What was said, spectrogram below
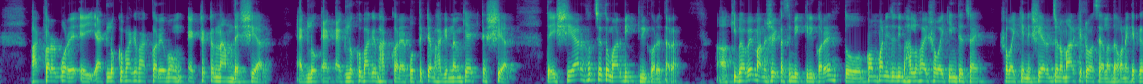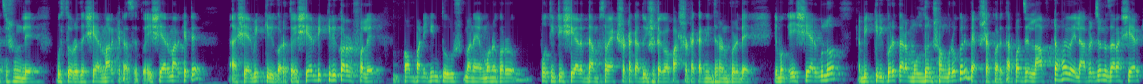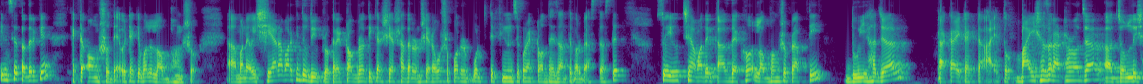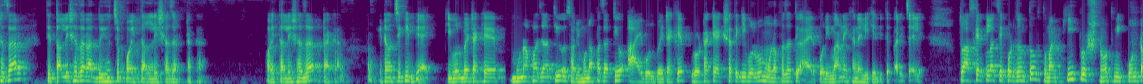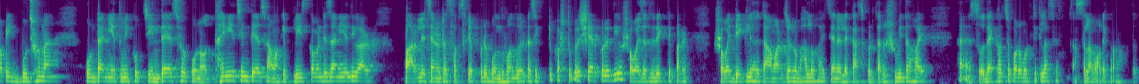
ভাগ করার পরে এই এক লক্ষ ভাগে ভাগ করে এবং একটা একটা নাম দেয় শেয়ার এক লক্ষ এক লক্ষ ভাগে ভাগ করে আর প্রত্যেকটা ভাগের নাম কি? একটা শেয়ার তো এই শেয়ার হচ্ছে তোমার বিক্রি করে তারা। কীভাবে মানুষের কাছে বিক্রি করে? তো কোম্পানি যদি ভালো হয়, সবাই কিনতে চায়। সবাই কিনে। শেয়ারের জন্য মার্কেটও আছে আলাদা। অনেকের কাছে শুনলে বুঝতে পারো যে শেয়ার মার্কেট আছে। তো এই শেয়ার মার্কেটে শেয়ার বিক্রি করে। তো এই শেয়ার বিক্রি করার ফলে কোম্পানি কিন্তু মানে মনে করো প্রতিটি শেয়ারের দাম সব একশো টাকা, দুইশো টাকা পাঁচশো টাকা নির্ধারণ করে দেয় এবং এই শেয়ারগুলো বিক্রি করে তারা মূলধন সংগ্রহ করে ব্যবসা করে। তারপর যে লাভটা হয় ওই লাভের জন্য যারা শেয়ার কিনছে তাদেরকে একটা অংশ দেয়, ওইটাকে বলে লভ্যাংশ। মানে ওই শেয়ার আবার কিন্তু দুই প্রকার, একটা অগ্রাধিকার শেয়ার সাধারণ শেয়ার অবশ্য পরবর্তীতে ফিনান্সে কোনো একটা অধ্যায় জানতে পারবে আস্তে আস্তে। সো এই হচ্ছে আমাদের কাজ, দেখো, লভ্যাংশ প্রাপ্তি দুই হাজার টাকা, এটা একটা আয়। তো বাইশ হাজার, আঠারো হাজার চল্লিশ হাজার, তেতাল্লিশ হাজার আর দুই হচ্ছে পঁয়তাল্লিশ হাজার টাকা। পঁয়তাল্লিশ হাজার টাকা। এটা হচ্ছে কি ব্যয়? কি বলব এটাকে? মুনাফা জাতীয় সরি মুনাফা জাতীয় আয় বলব এটাকে। পুরোটাকে একসাথে কি বলব? মুনাফা জাতীয় আয়ের পরিমাণ এখানে লিখে দিতে পারি চাইলে। তো আজকের ক্লাস এ পর্যন্ত, তোমার কি প্রশ্ন? তুমি কোন টপিক বুঝো না? কোনটা নিয়ে তুমি খুব চিন্তায় আছো? কোন অধ্যায় নিয়ে চিন্তায় আছো? আমাকে প্লিজ কমেন্টে জানিয়ে দিও। আর পারলে চ্যানেলটা সাবস্ক্রাইব করে বন্ধু বান্ধবের কাছে একটু কষ্ট করে শেয়ার করে দিও। সবাই যাতে দেখতে পারে, সবাই দেখলে হয়তো আমার জন্য ভালো হয়, চ্যানেলে কাজ করতে আরও সুবিধা হয়। হ্যাঁ সো দেখা হচ্ছে পরবর্তী ক্লাসে আসসালামু আলাইকুম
